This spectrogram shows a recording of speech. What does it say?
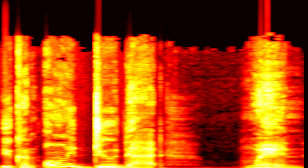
You can only do that when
